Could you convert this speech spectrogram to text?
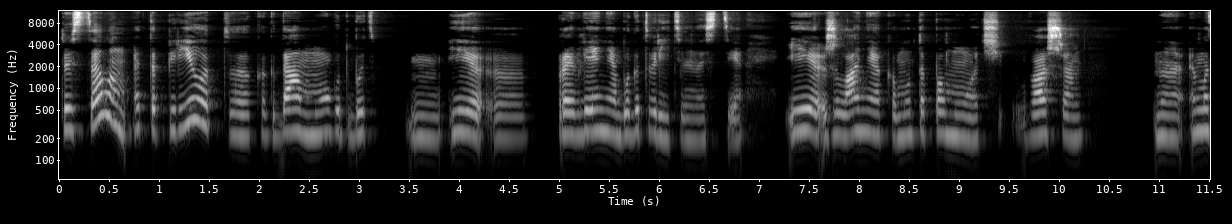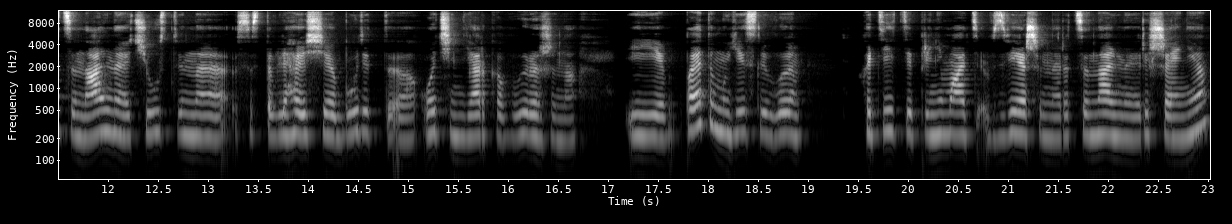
То есть в целом это период, э, когда могут быть и э, проявление благотворительности, и желание кому-то помочь. Ваша эмоциональная, чувственная составляющая будет э, очень ярко выражена. И поэтому, если вы хотите принимать взвешенные, рациональные решения,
